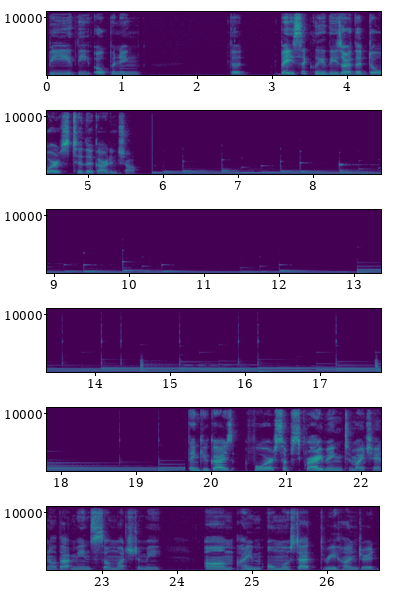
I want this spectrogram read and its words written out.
be the opening the basically these are the doors to the garden shop. Thank you guys for subscribing to my channel. That means so much to me. Um, I'm almost at 300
